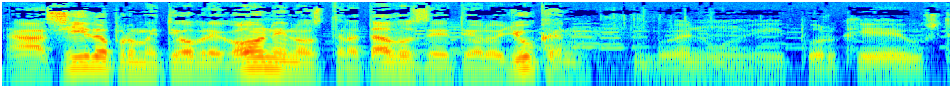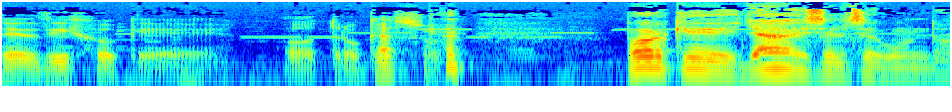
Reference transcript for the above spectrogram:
Así lo prometió Obregón en los tratados de Teoloyucan. Bueno, ¿y por qué usted dijo que otro caso? Porque ya es el segundo.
